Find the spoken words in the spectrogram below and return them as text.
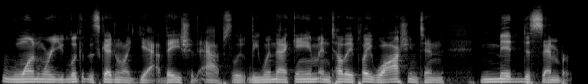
one where you look at the schedule like, yeah, they should absolutely win that game until they play Washington mid December.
